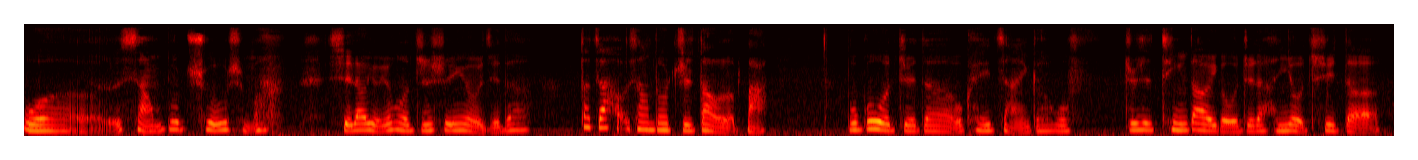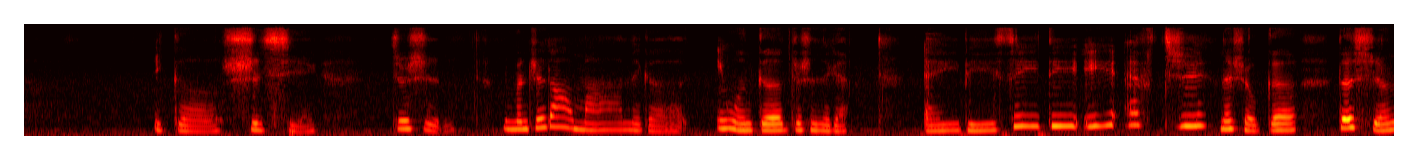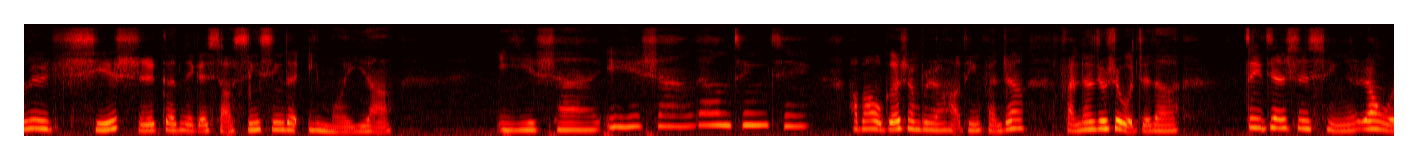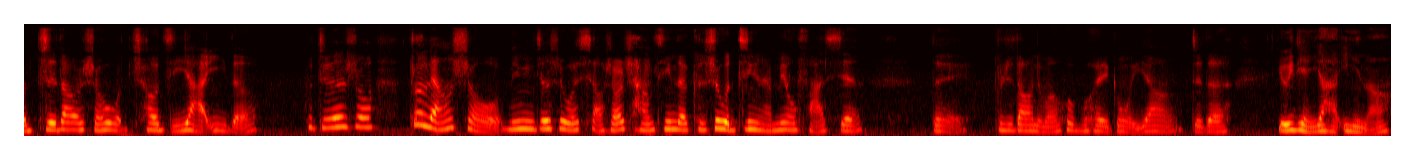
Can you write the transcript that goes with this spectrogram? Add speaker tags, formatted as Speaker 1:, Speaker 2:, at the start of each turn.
Speaker 1: 我想不出什么 学到有用的知识，因为我觉得大家好像都知道了吧。不过我觉得我可以讲一个，我就是听到一个我觉得很有趣的一个事情，就是你们知道吗？那个英文歌就是那个 A B C D E F G 那首歌。的旋律其实跟那个小星星的一模一样，一闪一闪亮晶晶。好吧，我歌声不是很好听，反正反正就是我觉得这件事情让我知道的时候，我超级讶异的。我觉得说这两首明明就是我小时候常听的，可是我竟然没有发现。对，不知道你们会不会跟我一样觉得有一点讶异呢？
